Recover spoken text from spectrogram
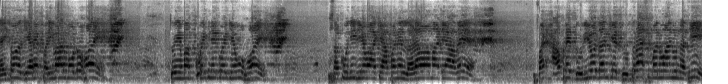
નહીં તો જ્યારે પરિવાર મોટો હોય, તો એમાં કોઈક ને કોઈક એવું હોય, શકુની જેવા કે આપણને લડાવવા માટે આવે. પણ આપણે દુર્યોધન કે ધૂતરાશ બનવાનું નથી.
